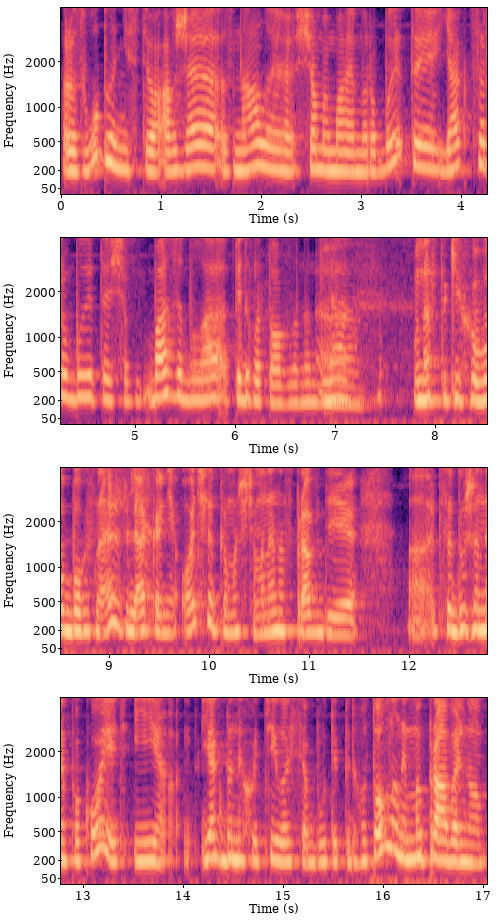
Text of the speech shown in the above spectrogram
розгубленістю, а вже знали, що ми маємо робити, як це робити, щоб база була підготовлена для у нас таких в обох, знаєш, злякані очі, тому що мене насправді. Це дуже непокоїть, і як би не хотілося бути підготовленим, ми правильно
